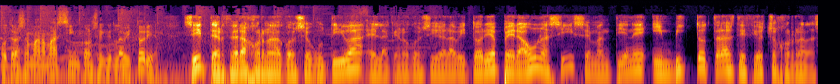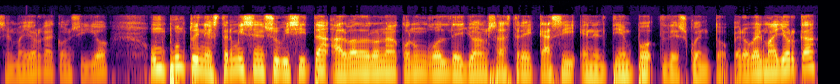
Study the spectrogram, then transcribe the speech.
otra semana más sin conseguir la victoria. Sí, tercera jornada consecutiva en la que no consigue la victoria, pero aún así se mantiene invicto tras 18 jornadas. El Mallorca consiguió un punto in extremis en su visita al Badalona con un gol de Joan Sastre casi en el tiempo de descuento. Pero ve el Mallorca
